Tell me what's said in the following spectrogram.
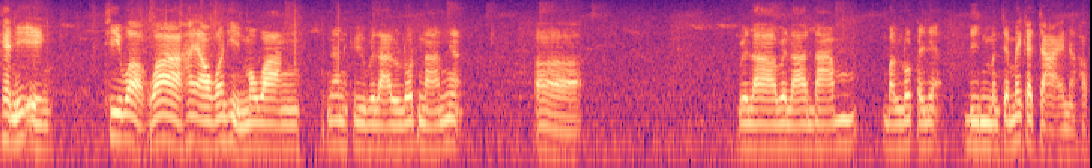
แค่นี้เองที่ว่าว่าให้เอาก้อนหินมาวางนั่นคือเวลาลดน้ำเนี่ยเเวลาเวลาน้ำมันลดไปเนี่ยดินมันจะไม่กระจายนะครับ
